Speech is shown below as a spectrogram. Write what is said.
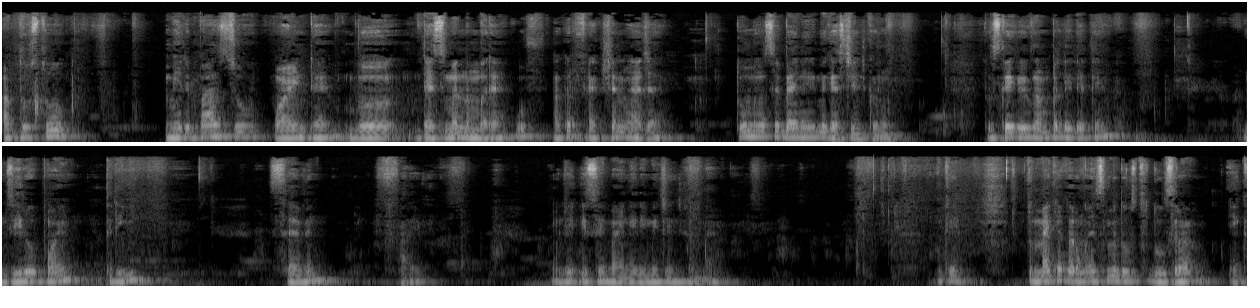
अब दोस्तों, मेरे पास जो पॉइंट है, वो डेसिमल नंबर है, वो अगर फ्रैक्शन में आ जाए तो मैं उसे बाइनरी में कैसे चेंज करूँ? तो उसका एक एग्जांपल ले लेते हैं। Zero point three seven five मुझे इसे बाइनरी में चेंज करना है। ओके तो मैं क्या करूँगा? इसमें दोस्तों, दूसरा एक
